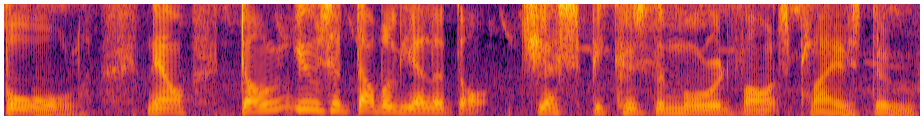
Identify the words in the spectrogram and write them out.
ball. Now, don't use a double yellow dot just because the more advanced players do.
